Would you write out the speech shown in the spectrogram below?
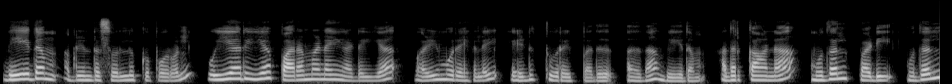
வேதம் அப்படின்ற சொல்லுக்கு பொருள் உயரிய பரமனை அடைய வழிமுறைகளை எடுத்துரைப்பது. அதுதான் வேதம். அதற்கான முதல் படி முதல்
